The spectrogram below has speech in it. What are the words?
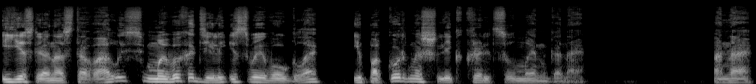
и если она оставалась, мы выходили из своего угла и покорно шли к крыльцу Мэнгана. Она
